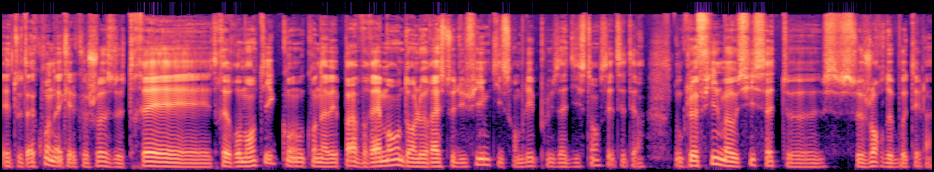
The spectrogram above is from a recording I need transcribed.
Et tout à coup, on a quelque chose de très, très romantique qu'on n'avait pas vraiment dans le reste du film, qui semblait plus à distance, etc. Donc le film a aussi cette, euh, ce genre de beauté-là.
